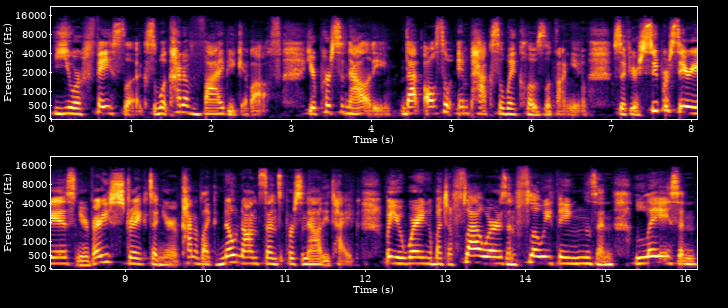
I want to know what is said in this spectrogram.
your face looks, what kind of vibe you give off, your personality. That also impacts the way clothes look on you. So if you're super serious and you're very strict and you're kind of like no nonsense personality type, but you're wearing a bunch of flowers and flowy things and lace and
